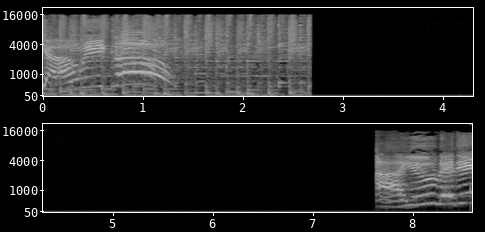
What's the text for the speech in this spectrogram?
We go? Are you ready?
